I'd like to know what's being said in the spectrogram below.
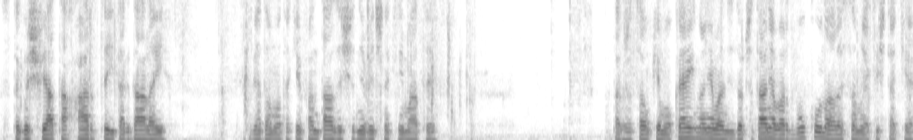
z tego świata, arty i tak dalej. Wiadomo, takie fantazy, średniowieczne klimaty. Także całkiem ok. No nie ma nic do czytania w artbooku, no ale są jakieś takie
